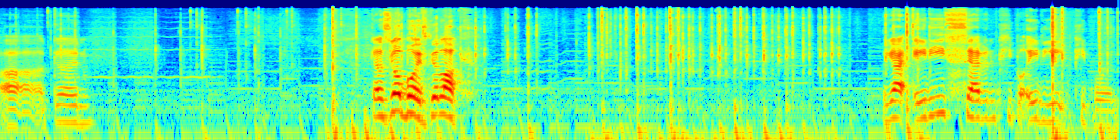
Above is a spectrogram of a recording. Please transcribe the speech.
Uh, good. Okay, let's go, boys. Good luck. We got 87 people, 88 people in.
